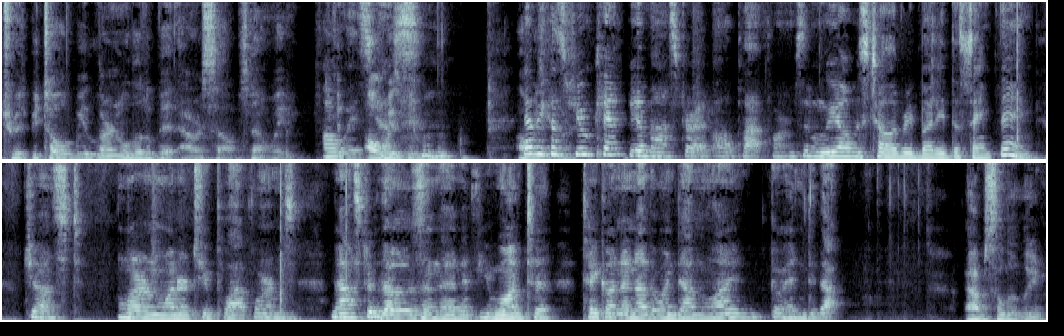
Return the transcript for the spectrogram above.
truth be told, we learn a little bit ourselves, don't we? Always. Always yes. be. Yeah, because you can't be a master at all platforms. And we always tell everybody the same thing just learn one or two platforms, master those, and then if you want to take on another one down the line, go ahead and do that. Absolutely.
